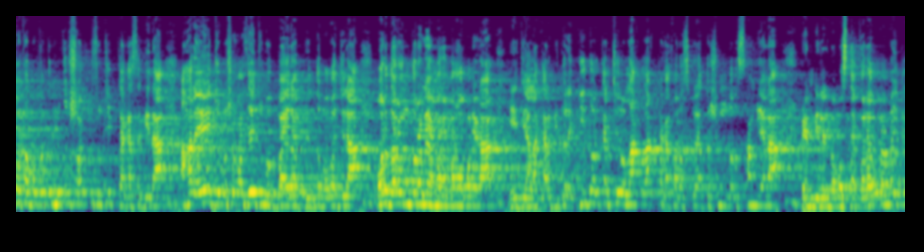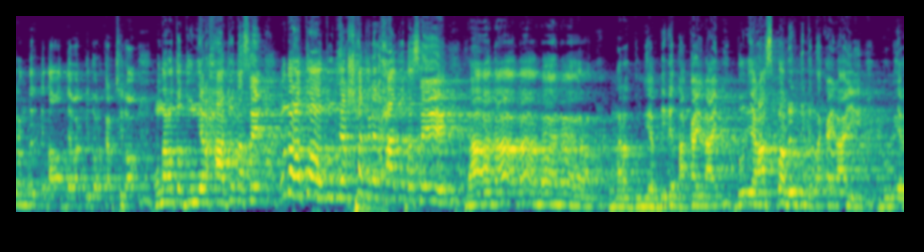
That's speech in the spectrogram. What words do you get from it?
কথোপকথন হুজুর, সব কিছু ঠিকঠাক আছে কিনা? আহারে, যুব সমাজে যুবক ভাইরা বৃদ্ধ বাবাজিরা, পর্দার অন্তরালে আমার মা বোনেরা, এই যে এলাকার ভিতরে কি দরকার ছিল? লাখ লাখ টাকা খরচ করে এত সুন্দর সামিয়ানা প্যান্ডেলের ব্যবস্থা করা ওলামাই কিরামদেরকে দাওয়াত দেওয়া কি দরকার ছিল? ওনারা তো দুনিয়ার হাজত আছে, ওনারা তো দুনিয়ার সাজারের হাজত আছে। না না না না না, ওনারা দুনিয়ার দিকে তাকায় নাই, দুনিয়ার আসবাবের দিকে তাকায় নাই, দুনিয়ার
